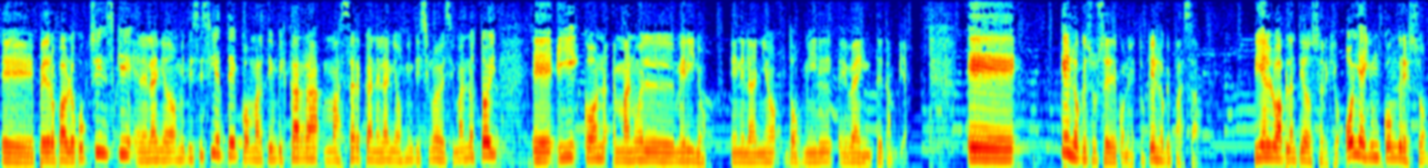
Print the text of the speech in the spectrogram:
eh, Pedro Pablo Kuczynski en el año 2017, con Martín Vizcarra más cerca en el año 2019, si mal no estoy, eh, y con Manuel Merino en el año 2020 también. ¿Qué es lo que sucede con esto? ¿Qué es lo que pasa? Bien lo ha planteado Sergio. Hoy hay un Congreso,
